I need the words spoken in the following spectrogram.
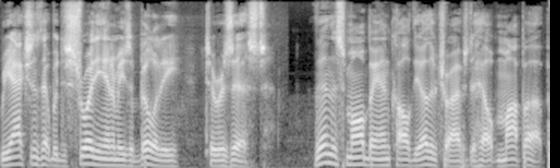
reactions that would destroy the enemy's ability to resist. Then the small band called the other tribes to help mop up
